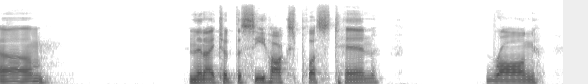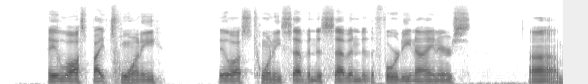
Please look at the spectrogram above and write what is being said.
Um, and then I took the Seahawks plus 10. Wrong. They lost by 20. They lost 27 to 7 to the 49ers. Um,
